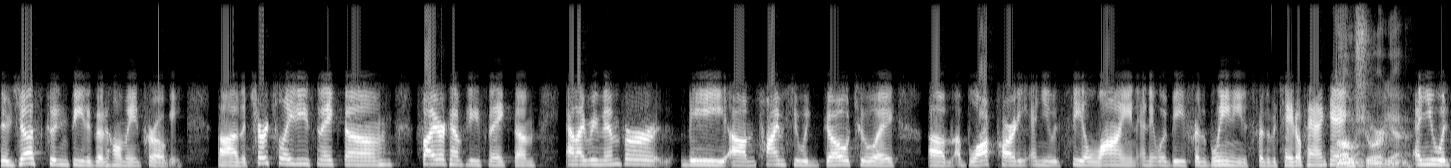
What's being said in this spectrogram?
There just couldn't beat a good homemade pierogi. Uh, the church ladies make them, fire companies make them, and I remember the um, times you would go to a um, a block party and you would see a line and it would be for the blinis for the potato pancakes Oh, sure, yeah. and you would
